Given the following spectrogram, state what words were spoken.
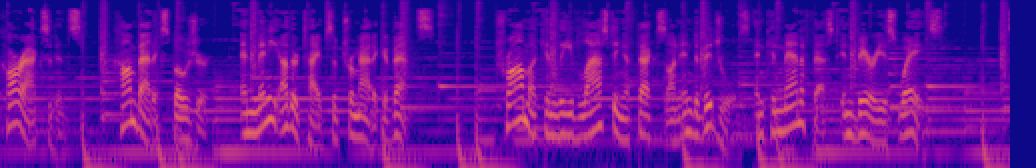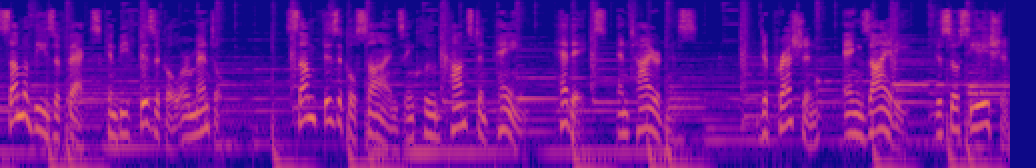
car accidents, combat exposure, and many other types of traumatic events. Trauma can leave lasting effects on individuals and can manifest in various ways. Some of these effects can be physical or mental. Some physical signs include constant pain, headaches, and tiredness. Depression, anxiety, dissociation,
